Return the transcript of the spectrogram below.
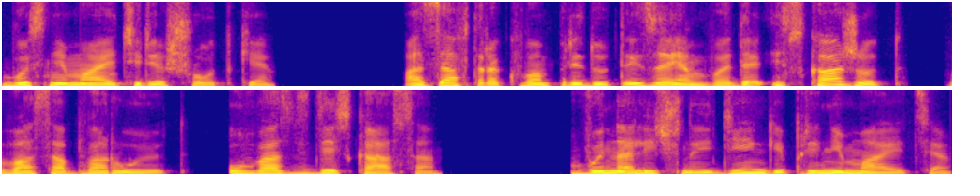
Вы снимаете решетки. А завтра к вам придут из МВД и скажут, вас обворуют, у вас здесь касса. Вы наличные деньги принимаете.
